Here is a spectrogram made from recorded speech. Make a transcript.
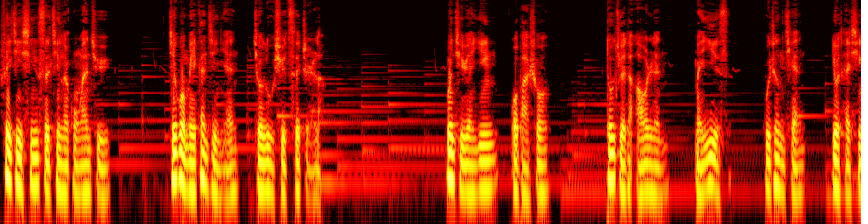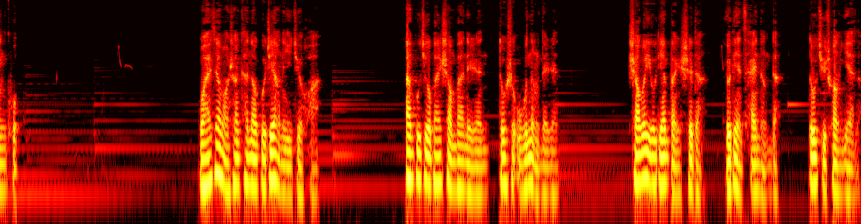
费尽心思进了公安局，结果没干几年就陆续辞职了。问起原因，我爸说，都觉得熬人没意思，不挣钱，又太辛苦。我还在网上看到过这样的一句话：按部就班上班的人都是无能的人，稍微有点本事的，有点才能的。都去创业了，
